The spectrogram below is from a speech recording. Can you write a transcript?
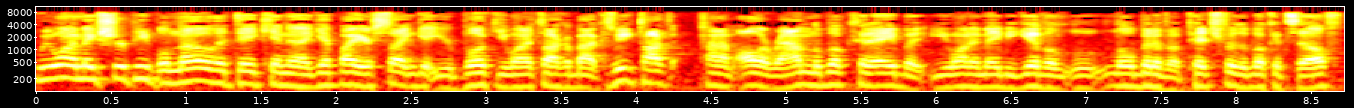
we want to make sure people know that they can uh, get by your site and get your book. You want to talk about because we talked kind of all around the book today, but you want to maybe give a l- little bit of a pitch for the book itself.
